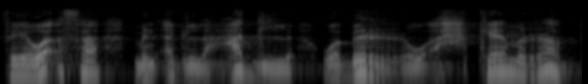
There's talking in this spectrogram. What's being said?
فهي واقفة من أجل عدل وبر وأحكام الرب.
